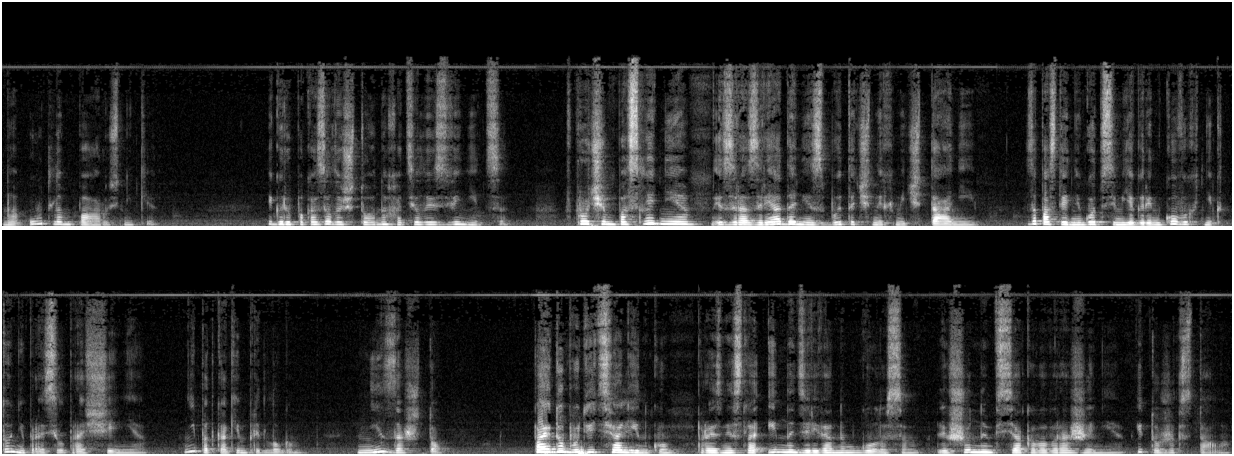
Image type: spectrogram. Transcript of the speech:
на утлом паруснике. Игорю показалось, что она хотела извиниться – Впрочем, последнее из разряда несбыточных мечтаний. За последний год в семье Горенковых никто не просил прощения. Ни под каким предлогом. Ни за что. «Пойду будить Алинку», – произнесла Инна деревянным голосом, лишенным всякого выражения, и тоже встала.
